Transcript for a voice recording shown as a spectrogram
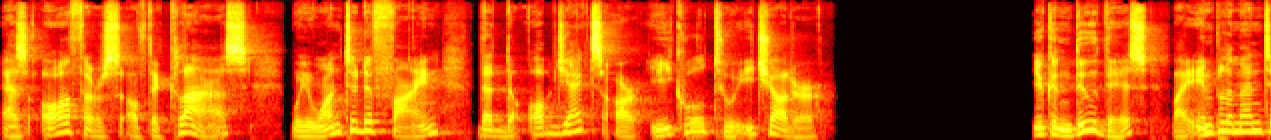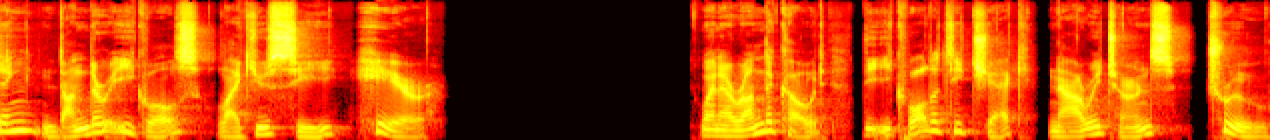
As authors of the class, we want to define that the objects are equal to each other. You can do this by implementing dunder equals like you see here. When I run the code, the equality check now returns true.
